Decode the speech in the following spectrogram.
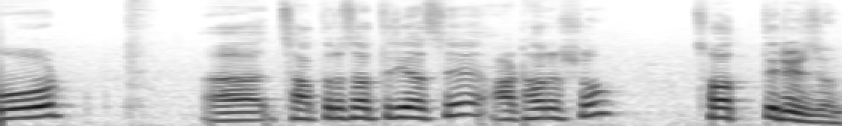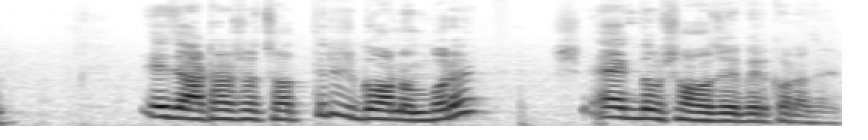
মোট ছাত্রছাত্রী আছে আঠারোশো ছত্রিশ জন। এই যে আঠারোশো ছত্রিশ গ নম্বরে একদম সহজে বের করা যায়।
